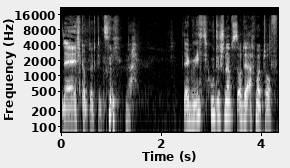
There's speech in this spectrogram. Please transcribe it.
Nee, ich glaube, das gibt's nicht. Der richtig gute Schnaps ist auch der Achmatov.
